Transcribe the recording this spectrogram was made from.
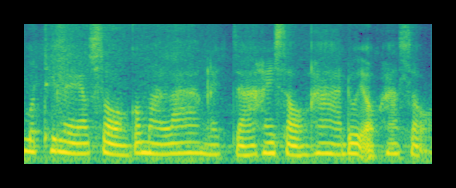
หมดที่แล้วสองก็มาล่างนะจ๊ะ ให้สองห้าด้วยออกห้าสอง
